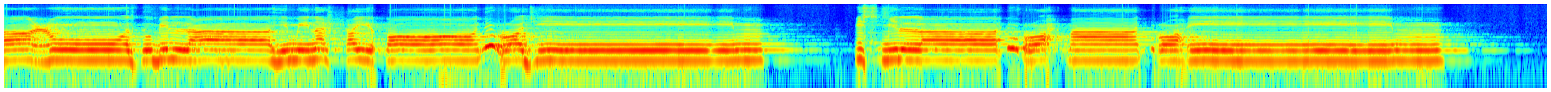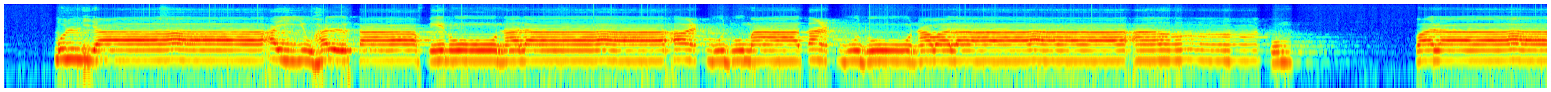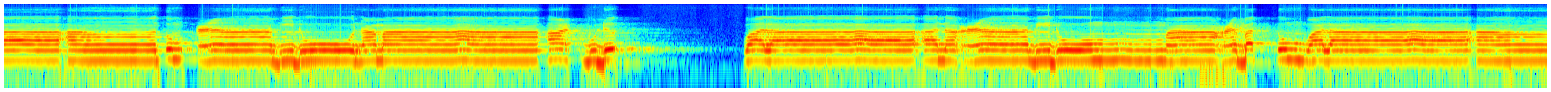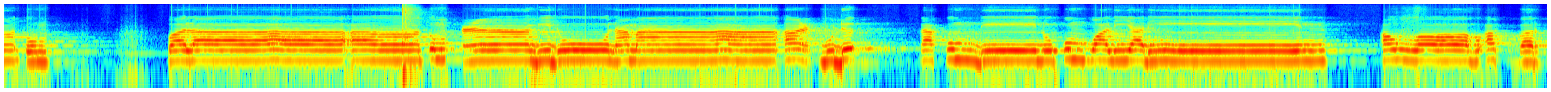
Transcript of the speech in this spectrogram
أعوذ بالله من الشيطان الرجيم. بسم الله الرحمن الرحيم. قل يا أيها الكافرون لا أعبد ما تعبدون ولا wala antum abidu nama a'budu wala ana abidum ma abattum wala antum wala antum abidu nama a'budu lakum dinukum waliyadin. Akbar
